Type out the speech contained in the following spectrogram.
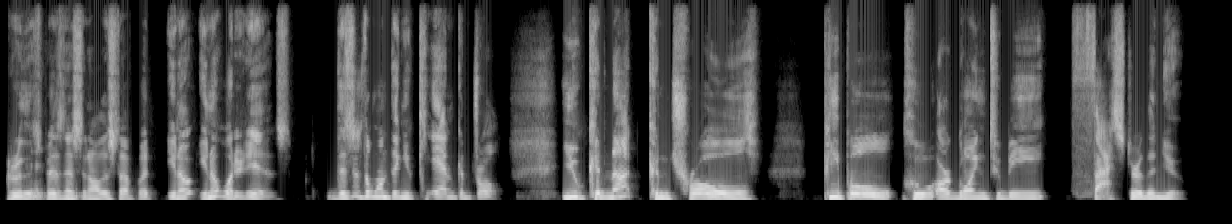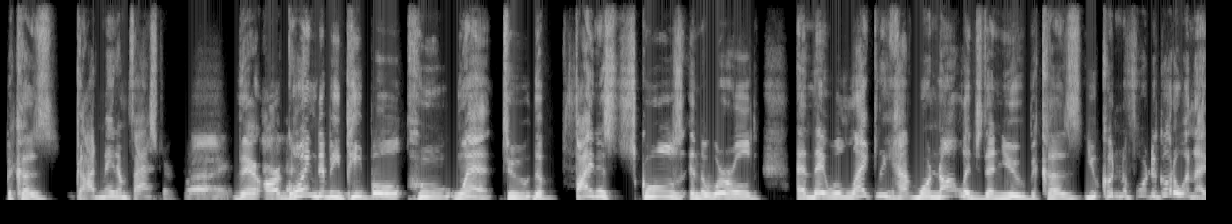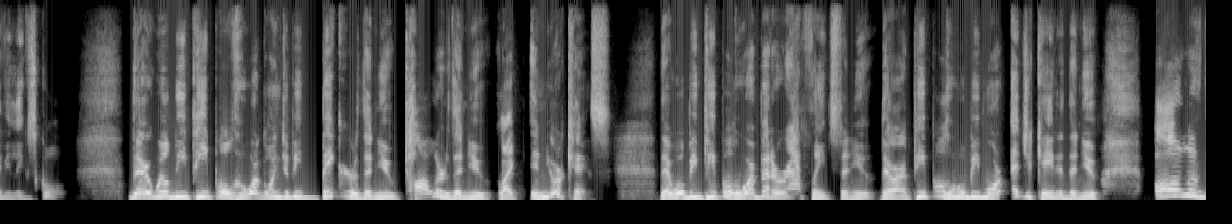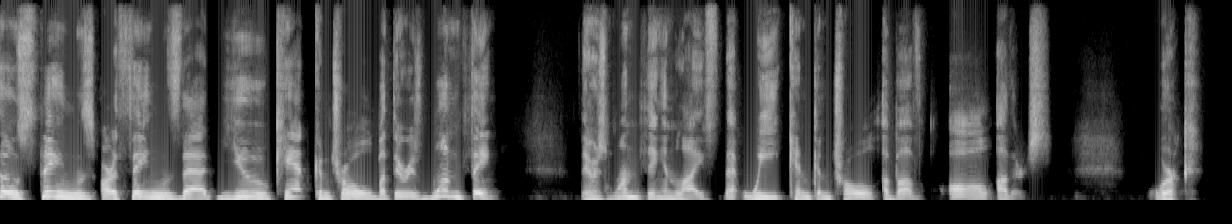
grew this business mm-hmm. and all this stuff. But you know, you know what it is. This is the one thing you can control. You cannot control people who are going to be faster than you because God made them faster. Right. There are going to be people who went to the finest schools in the world and they will likely have more knowledge than you because you couldn't afford to go to an Ivy League school. There will be people who are going to be bigger than you, taller than you, like in your case. There will be people who are better athletes than you. There are people who will be more educated than you. All of those things are things that you can't control, but there is one thing there is one thing in life that we can control above all others work.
